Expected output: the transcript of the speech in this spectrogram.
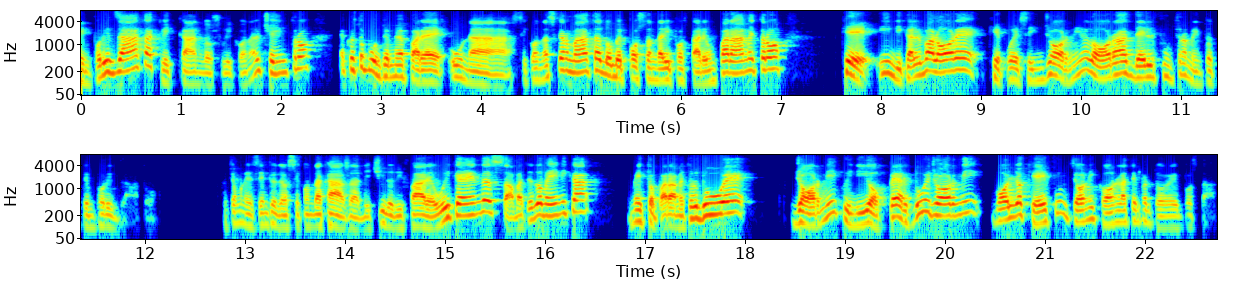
temporizzata cliccando sull'icona al centro e a questo punto mi appare una seconda schermata dove posso andare a impostare un parametro che indica il valore che può essere in giorni o ora del funzionamento temporizzato. Facciamo un esempio della seconda casa, decido di fare weekend, sabato e domenica, metto parametro 2 giorni, quindi io per due giorni voglio che funzioni con la temperatura impostata.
